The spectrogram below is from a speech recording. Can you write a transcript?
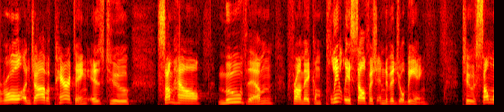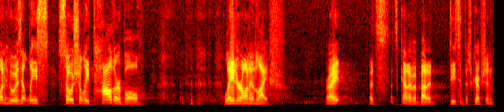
role and job of parenting is to somehow move them from a completely selfish individual being to someone who is at least socially tolerable later on in life. Right? That's, that's kind of about a decent description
